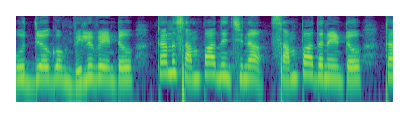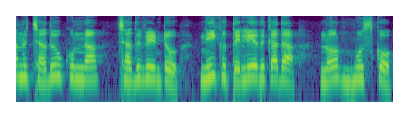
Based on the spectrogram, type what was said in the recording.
ఉద్యోగం విలువేంటో తను సంపాదించిన సంపాదనేంటో తను చదువుకున్న చదువేంటో నీకు తెలియదు కదా? నోరు మూసుకో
